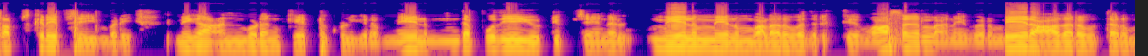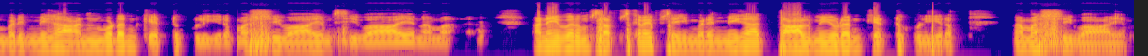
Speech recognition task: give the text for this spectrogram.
சப்ஸ்கிரைப் செய்யும்படி மிக அன்புடன் கேட்டுக்கொள்கிறோம். மேலும் இந்த புதிய யூடியூப் சேனல் மேலும் மேலும் வளருவதற்கு வாசகர்கள் அனைவரும் பேர் ஆதரவு தரும்படி மிக அன்புடன் கேட்டுக்கொள்கிறோம். சிவாயம் சிவாய நம. அனைவரும் சப்ஸ்கிரைப் செய்யும்படி மிக தாழ்மையுடன் கேட்டுக்கொள்கிறோம். நம சிவாயம்.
